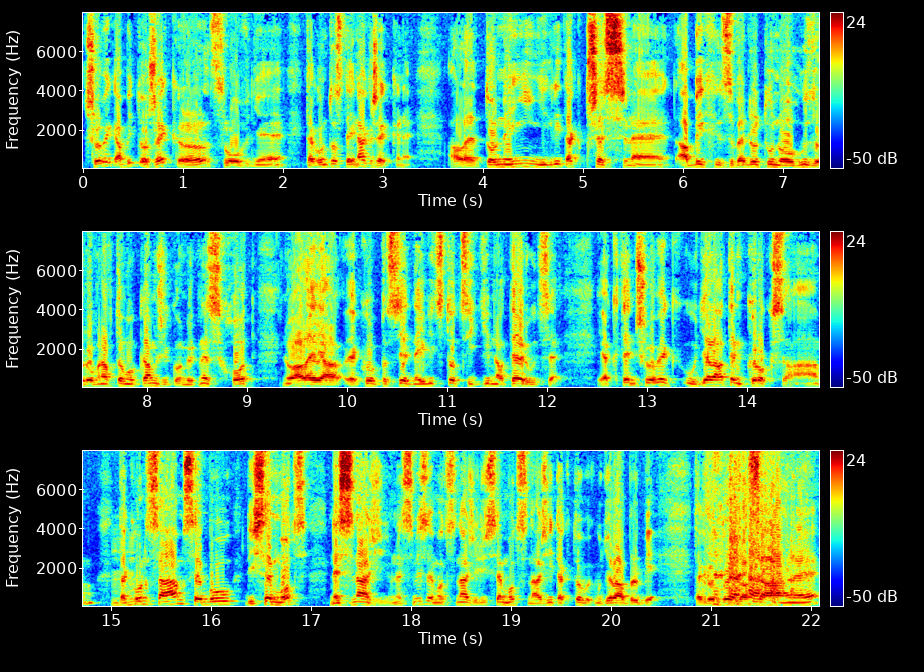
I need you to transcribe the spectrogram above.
člověk, aby to řekl slovně, tak on to stejně řekne. Ale to není nikdy tak přesné, abych zvedl tu nohu zrovna v tom okamžiku. On řekne schod, no ale já jako prostě nejvíc to cítím na té ruce jak ten člověk udělá ten krok sám, mm-hmm. tak on sám sebou, když se moc nesnaží, nesmí se moc snažit, když se moc snaží, tak to udělá blbě. Tak do toho zasáhne,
